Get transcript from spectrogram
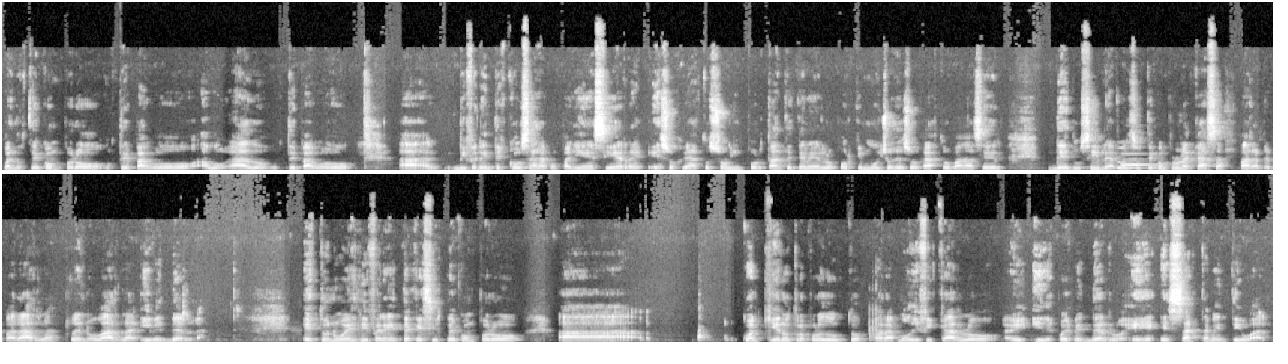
Cuando usted compró, usted pagó abogados, usted pagó ah, diferentes cosas a la compañía de cierre. Esos gastos son importantes tenerlos porque muchos de esos gastos van a ser deducibles. si usted compró una casa para repararla, renovarla y venderla. Esto no es diferente a que si usted compró ah, cualquier otro producto para modificarlo eh, y después venderlo. Es exactamente igual.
